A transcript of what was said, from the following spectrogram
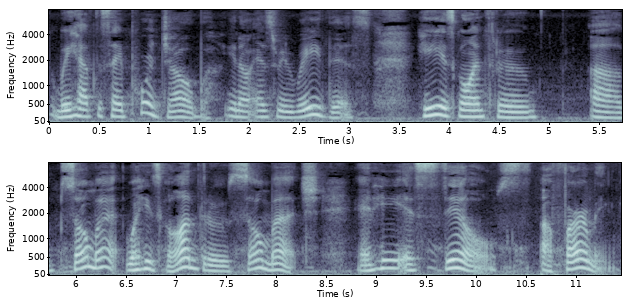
we have to say, poor Job, you know, as we read this, he is going through uh, so much. Well, he's gone through so much, and he is still affirming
